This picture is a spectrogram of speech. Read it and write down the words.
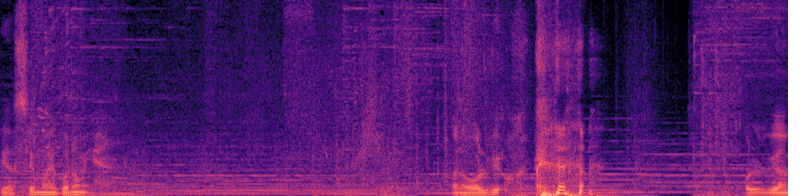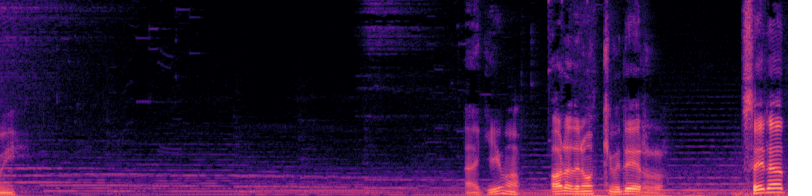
Y hacemos economía. Bueno, volvió. volvió a mí. Aquí más. Ahora tenemos que meter Cerat,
